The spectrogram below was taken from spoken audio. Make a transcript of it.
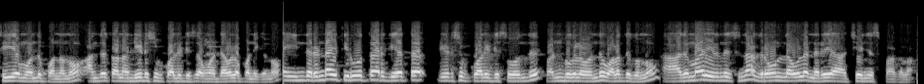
சிஎம் வந்து பண்ணணும். அதுக்கான லீடர்ஷிப் குவாலிட்டிஸ் அவங்க டெவலப் பண்ணிக்கணும். இந்த ரெண்டாயிரத்தி இருபத்தி ஆறுக்கு ஏற்ற லீடர்ஷிப் குவாலிட்டிஸ் வந்து பண்புகளை வந்து வளர்த்துக்கணும். அது மாதிரி இருந்துச்சுன்னா கிரவுண்ட் லெவலில் நிறைய சேஞ்சஸ் பார்க்கலாம்.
